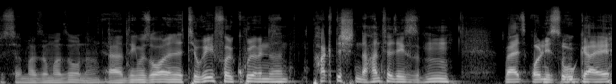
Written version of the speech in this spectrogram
ist ja mal so, mal so, ne? Ja, dann denken wir so, oh, in der Theorie voll cool, wenn du dann praktisch in der Hand hältst, denkst du, so, hm, war jetzt auch nicht so geil.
